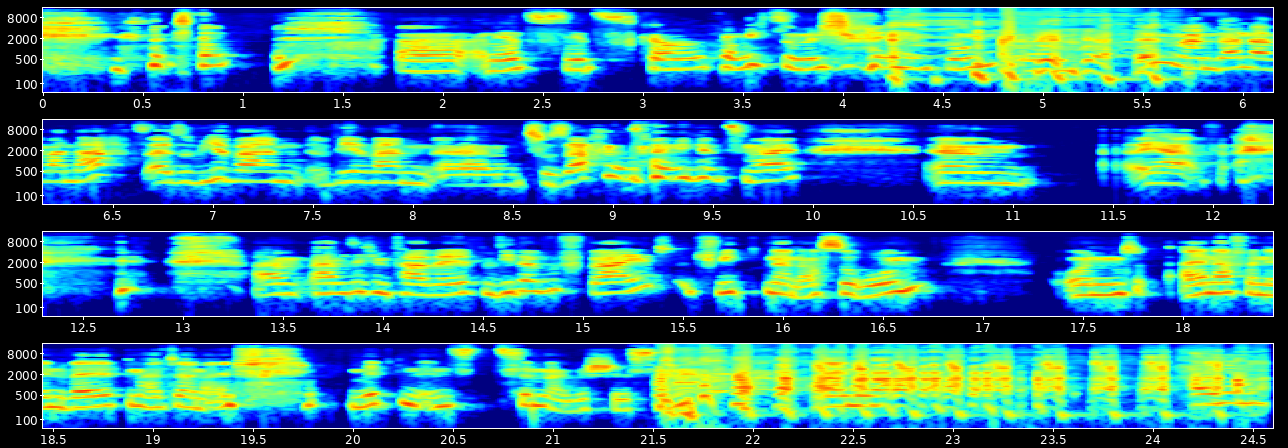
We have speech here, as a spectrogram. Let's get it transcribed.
Äh, und jetzt, jetzt komme komm ich zum entscheidenden Punkt. Äh, irgendwann dann aber nachts, also wir waren, wir waren ähm, zur Sache, sage ich jetzt mal. Ähm, ja, haben, haben sich ein paar Welpen wieder befreit, quiekten dann auch so rum. Und einer von den Welpen hat dann einfach mitten ins Zimmer geschissen. einen, einen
